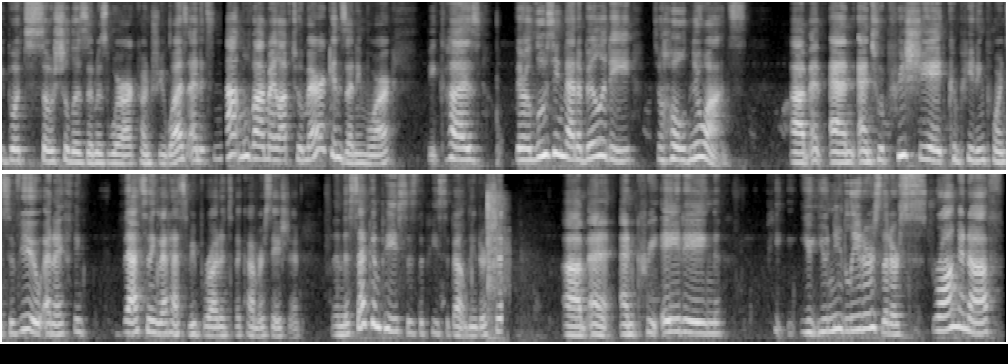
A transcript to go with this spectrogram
kibbutz socialism is where our country was. And it's not move on my left to americans anymore because they're losing that ability to hold nuance um, and, and and to appreciate competing points of view and i think that's something that has to be brought into the conversation and the second piece is the piece about leadership um, and, and creating. You, you need leaders that are strong enough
